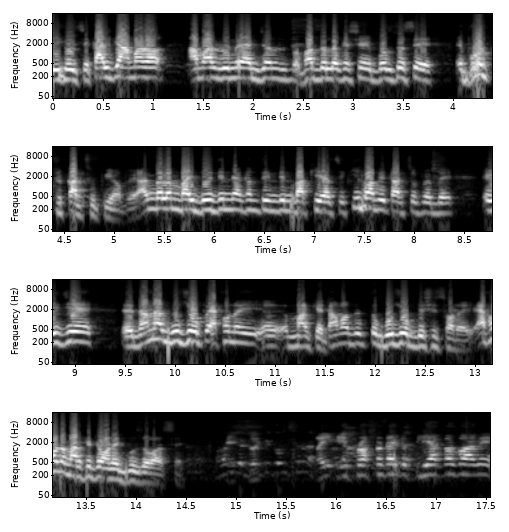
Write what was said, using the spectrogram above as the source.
এই হয়েছে। কালকে আমার আমার রুমে একজন ভদ্রলোক এসে বলতেছে ভোট কারচুপি হবে। আমি বললাম ভাই দুই দিন এখন তিন দিন বাকি আছে কীভাবে কারচুপি হবে? এই যে নানা গুজব এখন এই মার্কেট আমাদের তো গুজব বেশি ছড়ায়। এখনও মার্কেটে অনেক গুজব আছে। ভাই এই প্রশ্নটা একটু ক্লিয়ার করব আমি?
